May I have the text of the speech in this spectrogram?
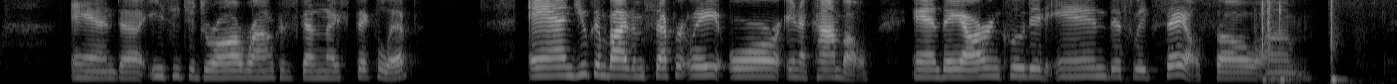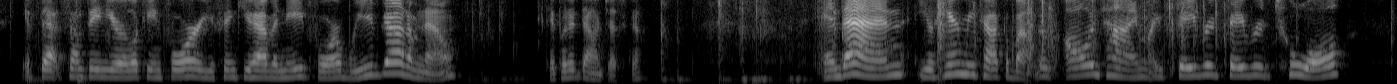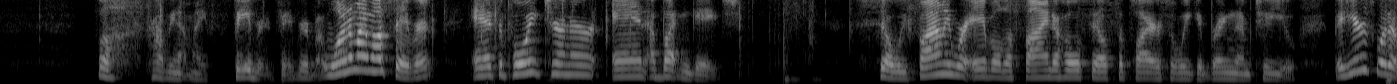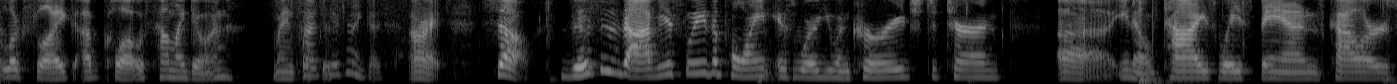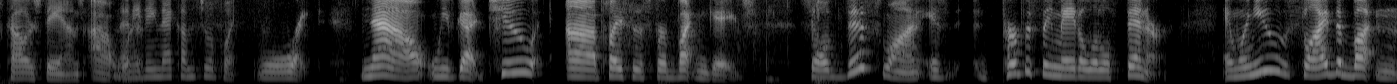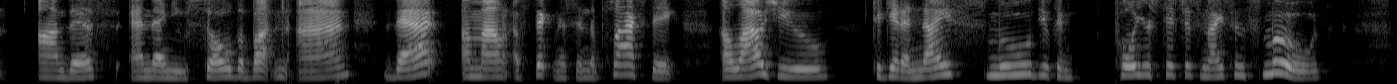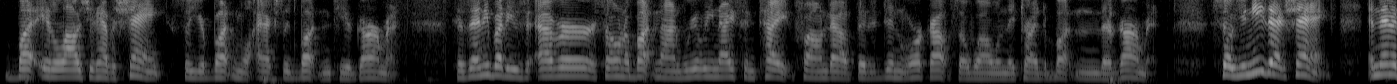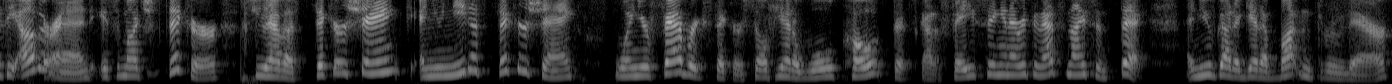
and uh, easy to draw around because it's got a nice thick lip. And you can buy them separately or in a combo. And they are included in this week's sale. So um, if that's something you're looking for or you think you have a need for, we've got them now. Okay, put it down, Jessica. And then you hear me talk about this all the time. My favorite, favorite tool. Well, probably not my favorite, favorite, but one of my most favorite. And it's a point turner and a button gauge. So we finally were able to find a wholesale supplier so we could bring them to you. But here's what it looks like up close. How am I doing? Am I in focus? Good. You're doing good. All right. So this is the, obviously the point is where you encourage to turn, uh, you know, ties, waistbands, collars, collar stands out. Anything that comes to a point. Right. Now we've got two uh, places for button gauge. So this one is purposely made a little thinner. And when you slide the button on this and then you sew the button on, that amount of thickness in the plastic allows you to get a nice smooth, you can pull your stitches nice and smooth, but it allows you to have a shank so your button will actually button to your garment. Because anybody who's ever sewn a button on really nice and tight found out that it didn't work out so well when they tried to button their garment. So you need that shank. And then at the other end, it's much thicker. So you have a thicker shank, and you need a thicker shank when your fabric's thicker. So if you had a wool coat that's got a facing and everything, that's nice and thick. And you've got to get a button through there,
